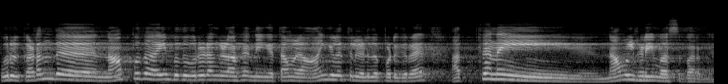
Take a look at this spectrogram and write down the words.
ஒரு கடந்த நாற்பது ஐம்பது வருடங்களாக நீங்கள் தமிழ் ஆங்கிலத்தில் எழுதப்படுகிற அத்தனை நாவல்களையும் வாசி பாருங்க.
